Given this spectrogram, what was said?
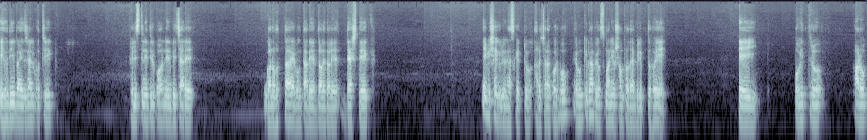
ইহুদি বা ইসরায়েল কর্তৃক ফিলিস্তিনিদের উপর নির্বিচারে গণহত্যা এবং তাদের দলে দলে দেশ ত্যাগ। এই বিষয়গুলো নিয়ে আজকে একটু আলোচনা করব এবং কীভাবে ওসমানীয় সম্প্রদায় বিলুপ্ত হয়ে এই পবিত্র আরব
